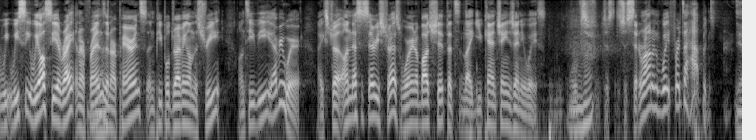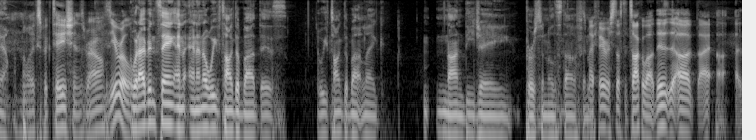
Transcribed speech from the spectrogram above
we, we see we all see it, right? And our friends and our parents and people driving on the street, on TV, everywhere. Like stress, unnecessary stress, worrying about shit that's like you can't change anyways. Well, mm-hmm. Just just sit around and wait for it to happen. Yeah. No expectations, bro. Zero. What I've been saying, and, and I know we've talked about this. We've talked about like non DJ personal stuff, and my favorite stuff to talk about. This, uh, I, uh,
